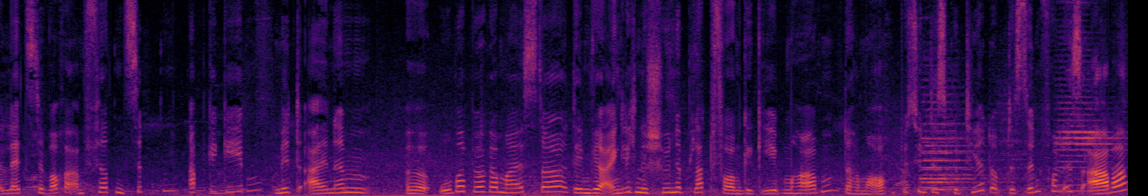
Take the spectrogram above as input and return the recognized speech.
letzte Woche am 4.7. abgegeben mit einem äh, Oberbürgermeister, dem wir eigentlich eine schöne Plattform gegeben haben. Da haben wir auch ein bisschen diskutiert, ob das sinnvoll ist, aber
